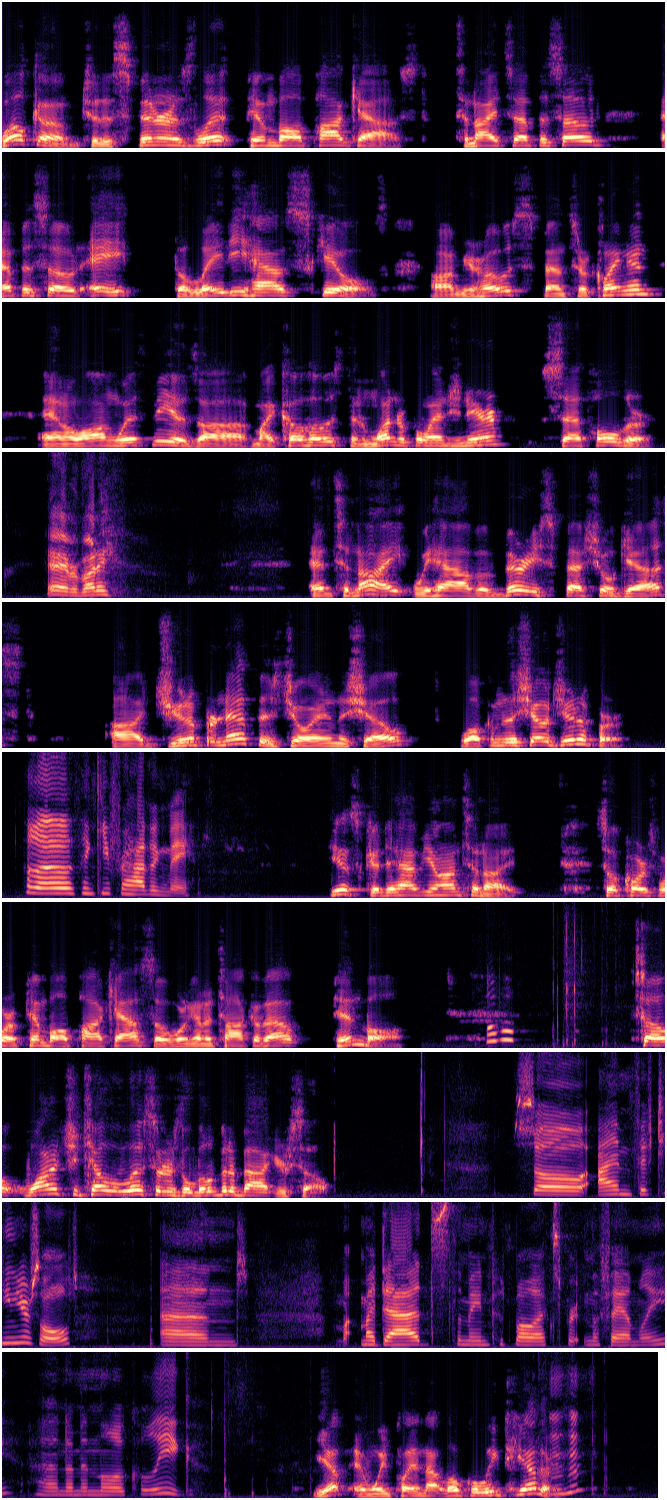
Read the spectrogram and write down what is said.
Welcome to the Spinners Lit Pinball Podcast. Tonight's episode, episode 8, The Lady Has Skills. I'm your host, Spencer Klingen, and along with me is uh, my co host and wonderful engineer, Seth Holder. Hey, everybody. And tonight we have a very special guest. Uh, Juniper Neff is joining the show. Welcome to the show, Juniper. Hello, thank you for having me. Yes, good to have you on tonight. So, of course, we're a pinball podcast, so we're going to talk about pinball. So, why don't you tell the listeners a little bit about yourself? So, I'm 15 years old, and my dad's the main pinball expert in the family, and I'm in the local league. Yep, and we play in that local league together. Mhm.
